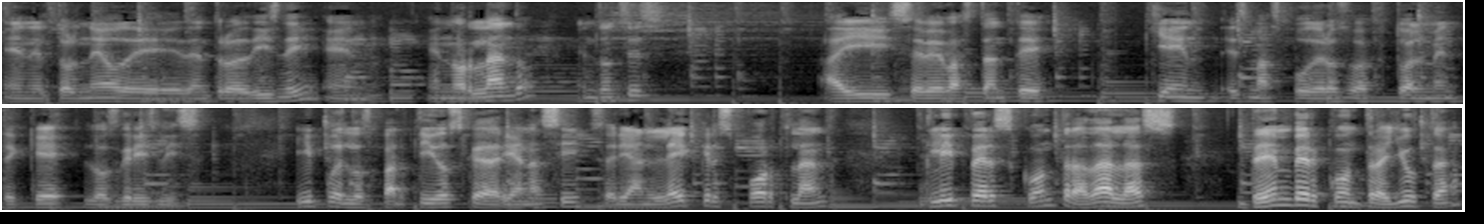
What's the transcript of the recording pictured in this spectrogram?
en el torneo de dentro de Disney en, en Orlando. Entonces, ahí se ve bastante quién es más poderoso actualmente que los Grizzlies. Y pues los partidos quedarían así. Serían Lakers Portland, Clippers contra Dallas, Denver contra Utah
